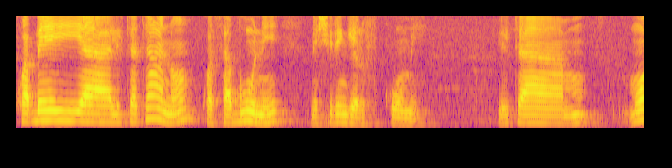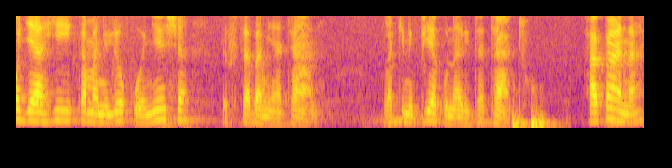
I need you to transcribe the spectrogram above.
Kwa bei ya lita tano kwa sabuni ni shilingi elfu kumi. Lita moja hii kama niliyokuonyesha elfu saba mia tano. Lakini pia kuna lita tatu. Hapana,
